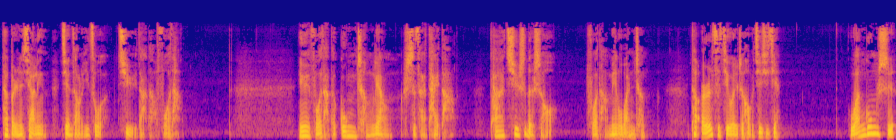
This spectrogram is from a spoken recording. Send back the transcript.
他本人下令建造了一座巨大的佛塔。因为佛塔的工程量实在太大了，他去世的时候，佛塔没有完成，他儿子继位之后继续建，完工时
